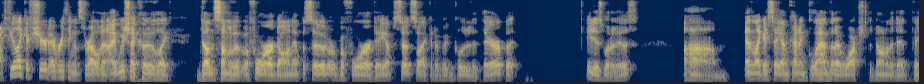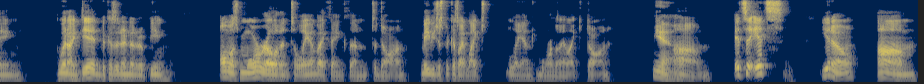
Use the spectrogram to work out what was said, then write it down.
I feel like I've shared everything that's relevant. I wish I could have like done some of it before our dawn episode or before our day episode, so I could have included it there. But it is what it is. Um, and like I say, I'm kind of glad that I watched the Dawn of the Dead thing when I did because it ended up being almost more relevant to Land, I think, than to Dawn. Maybe just because I liked Land more than I liked Dawn. Yeah. Um, it's a, it's you know, um,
